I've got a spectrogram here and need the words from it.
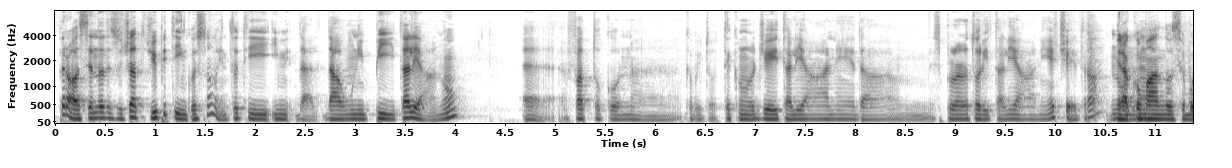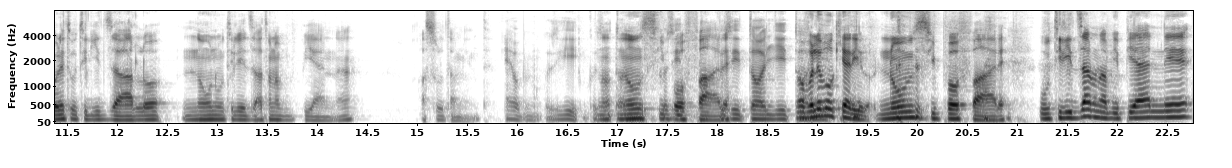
però se andate su ChatGPT in questo momento ti in- da, da un IP italiano eh, fatto con eh, capito, tecnologie italiane, da mm, esploratori italiani, eccetera. Mi non- raccomando, se volete utilizzarlo, non utilizzate una VPN. eh. Assolutamente. Eh, vabbè, ma così, così No- togli- non si così- può fare. Così togli, togli- volevo chiarirlo, non si può fare. Utilizzare una VPN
